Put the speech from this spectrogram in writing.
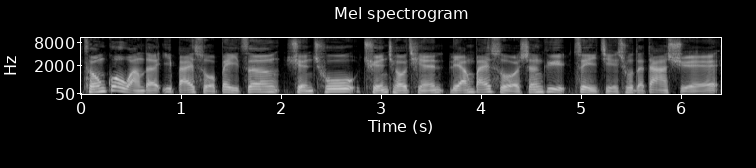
从过往的一百所倍增，选出全球前两百所声誉最杰出的大学。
